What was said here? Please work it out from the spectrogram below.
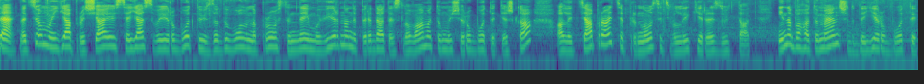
Все, на цьому я прощаюся. Я своєю роботою задоволена просто неймовірно, не передати словами, тому що робота тяжка, але ця праця приносить великий результат і набагато менше додає роботи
